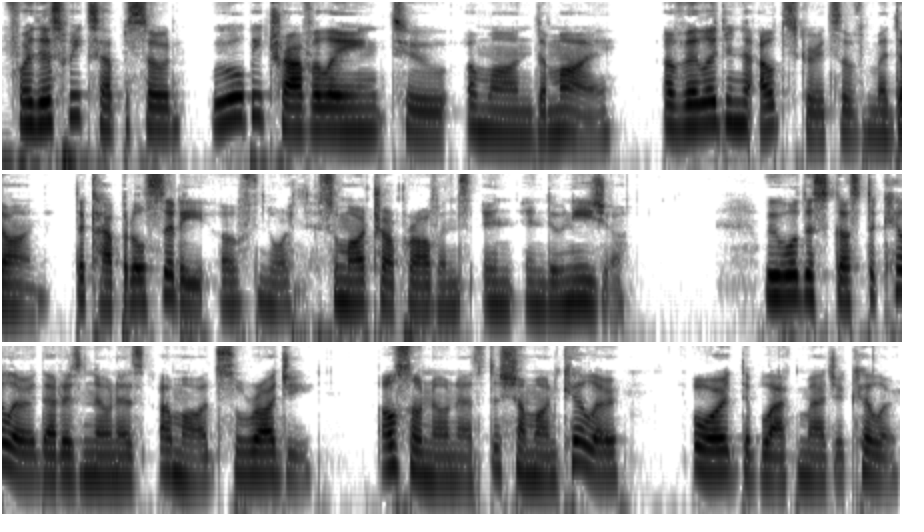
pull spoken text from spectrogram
For this week's episode, we will be traveling to Aman Damai, a village in the outskirts of Medan, the capital city of North Sumatra province in Indonesia. We will discuss the killer that is known as Ahmad Suradji, also known as the Shaman Killer or the Black Magic Killer.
